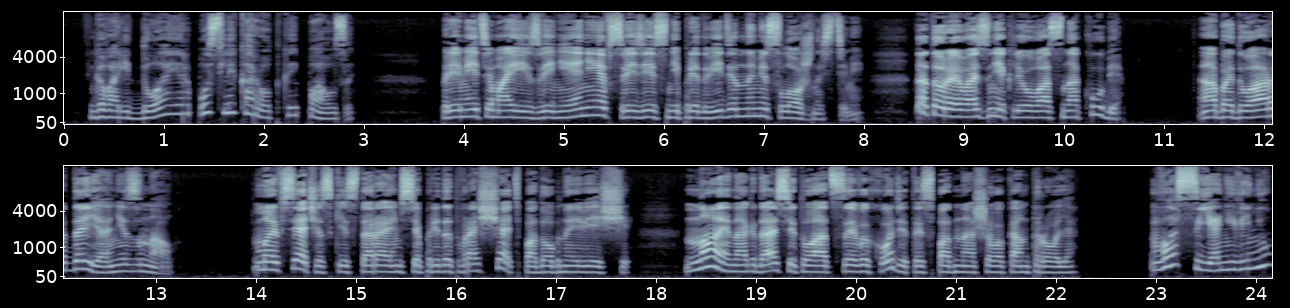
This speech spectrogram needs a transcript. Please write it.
— говорит Дуайер после короткой паузы. «Примите мои извинения в связи с непредвиденными сложностями, которые возникли у вас на Кубе. Об Эдуарда я не знал. Мы всячески стараемся предотвращать подобные вещи, но иногда ситуация выходит из-под нашего контроля. Вас я не виню.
